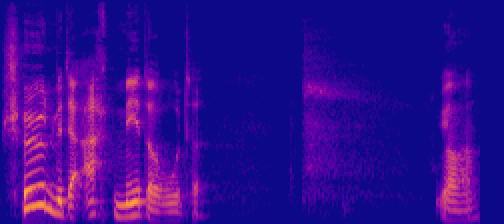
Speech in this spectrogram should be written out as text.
Schön mit der 8-Meter-Route. Ja,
